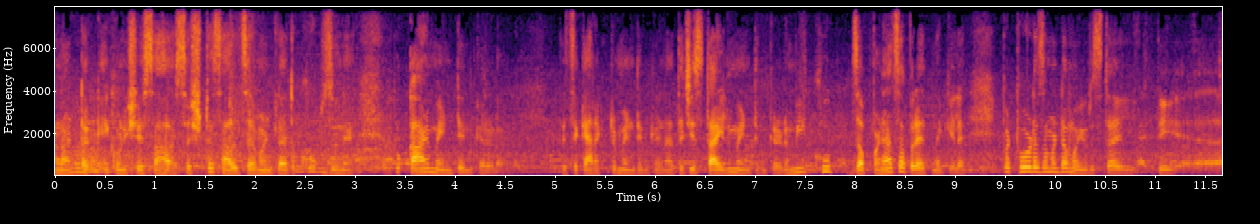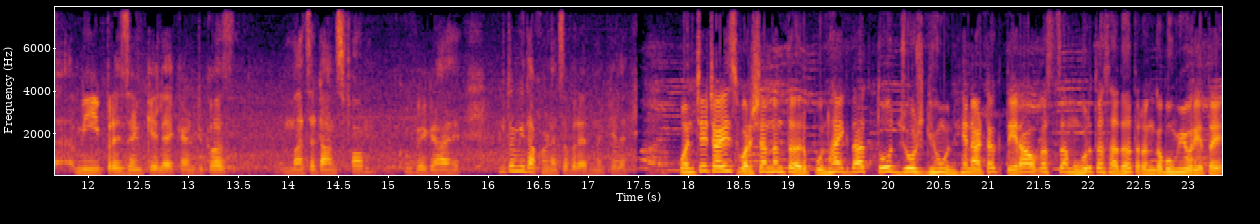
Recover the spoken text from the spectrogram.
नाटक एकोणीसशे सहासष्ट सालचं आहे म्हटलं तर खूप जुनं आहे. तो काळ मेंटेन करणं त्याचं कॅरेक्टर मेंटेन करणं त्याची स्टाईल मेंटेन करणं मी खूप जपण्याचा प्रयत्न केला आहे पण थोडंसं म्हणतं मयूर स्टाईल ते मी प्रेझेंट केलं आहे कारण बिकॉज माझा डान्स फॉर्म खूप वेगळा आहे आणि तो मी दाखवण्याचा प्रयत्न केला आहे पंचेचाळीस वर्षांनंतर पुन्हा एकदा तोच जोश घेऊन हे नाटक तेरा ऑगस्टचा मुहूर्त साधत रंगभूमीवर येत आहे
